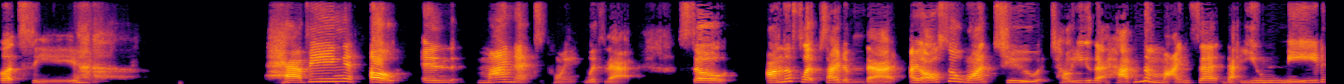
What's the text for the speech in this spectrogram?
let's see. Having oh, and my next point with that. So on the flip side of that, I also want to tell you that having the mindset that you need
